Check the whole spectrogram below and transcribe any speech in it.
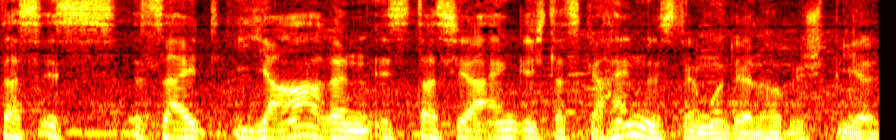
Das ist seit Jahren ist das ja eigentlich das Geheimnis der Modellhobby-Spiel.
